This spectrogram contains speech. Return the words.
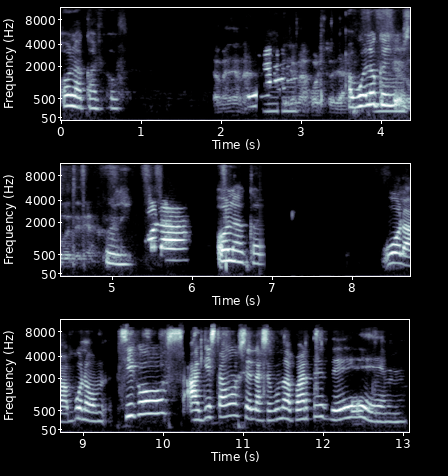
Hola, Carlos. La mañana. Yo me acuesto ya. Abuelo, que... Tenía. Vale. Hola. Hola, Carlos. Hola. Bueno, chicos, aquí estamos en la segunda parte de em,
